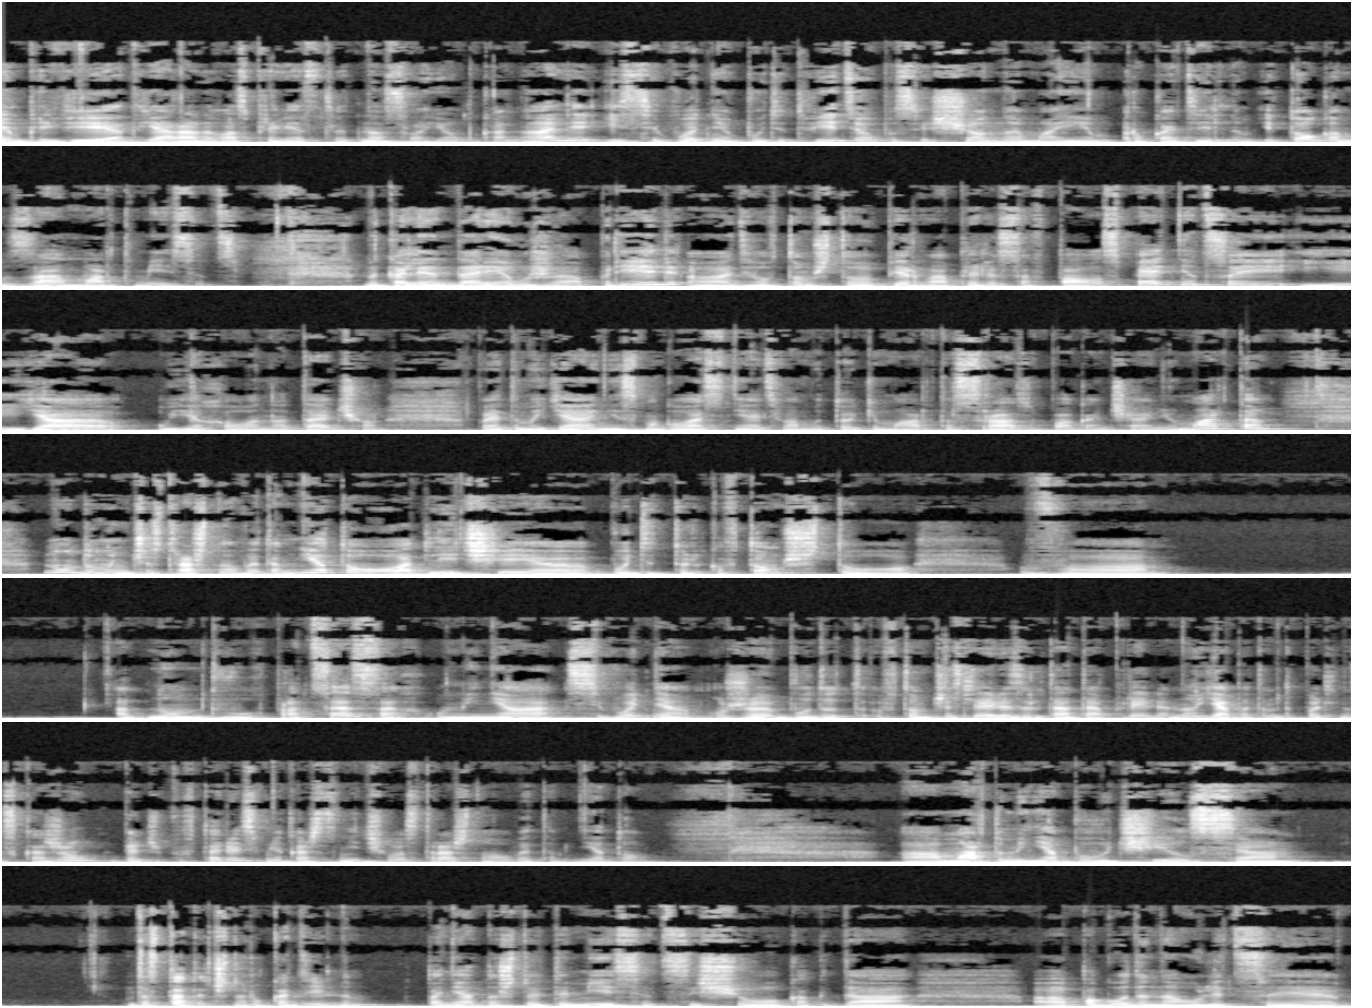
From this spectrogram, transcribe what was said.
Всем привет! Я рада вас приветствовать на своем канале. И сегодня будет видео, посвященное моим рукодельным итогам за март месяц. На календаре уже апрель. А, дело в том, что 1 апреля совпало с пятницей, и я уехала на дачу. Поэтому я не смогла снять вам итоги марта сразу по окончанию марта. Ну, думаю, ничего страшного в этом нету. Отличие будет только в том, что в одном-двух процессах у меня сегодня уже будут в том числе результаты апреля. Но я об этом дополнительно скажу. Опять же, повторюсь, мне кажется, ничего страшного в этом нету. А, март у меня получился достаточно рукодельным. Понятно, что это месяц еще, когда а, погода на улице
